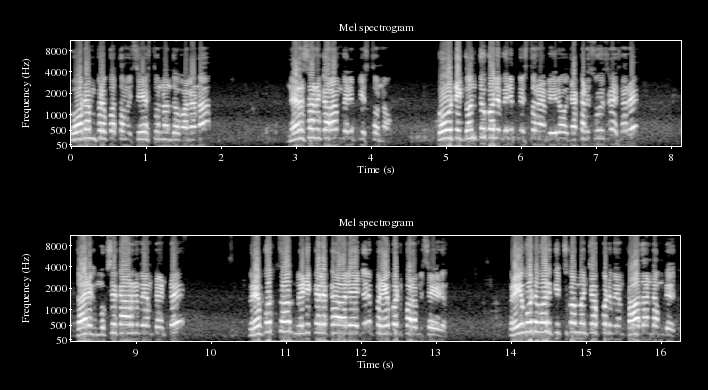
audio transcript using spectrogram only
కూటమి ప్రభుత్వం చేస్తున్నందువలన నిరసన కలం వినిపిస్తున్నాం. కోటి గొంతుకలు వినిపిస్తున్నాం ఈరోజు ఎక్కడ చూసినా సరే దానికి ముఖ్య కారణం ఏమిటంటే ప్రభుత్వ మెడికల్ కాలేజీని ప్రైవేట్ పరం చేయడం. ప్రైవేట్ వారికి ఇచ్చుకోమని చెప్పడం మేము కాదండం లేదు.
